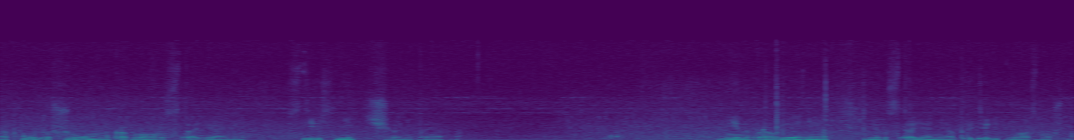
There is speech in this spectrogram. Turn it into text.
откуда шум, на каком расстоянии. Здесь ничего не понятно. Ни направление, ни расстояние определить невозможно.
